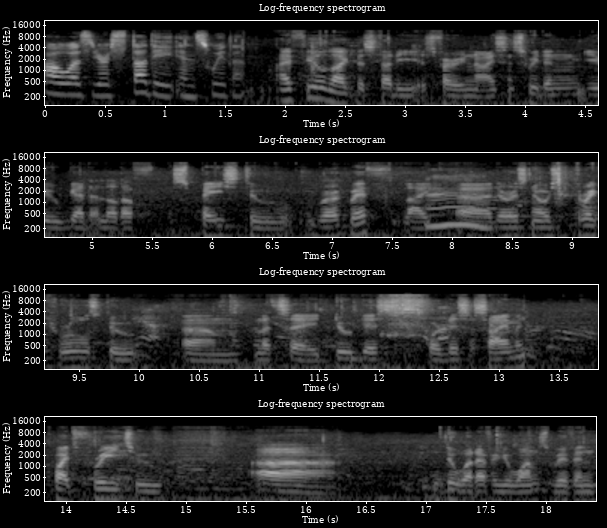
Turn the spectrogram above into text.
how was your study in Sweden? I feel like the study is very nice in Sweden. You get a lot of space to work with. Like uh, there is no strict rules to, um, let's say, do this for this assignment. Quite free to uh, do whatever you want within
